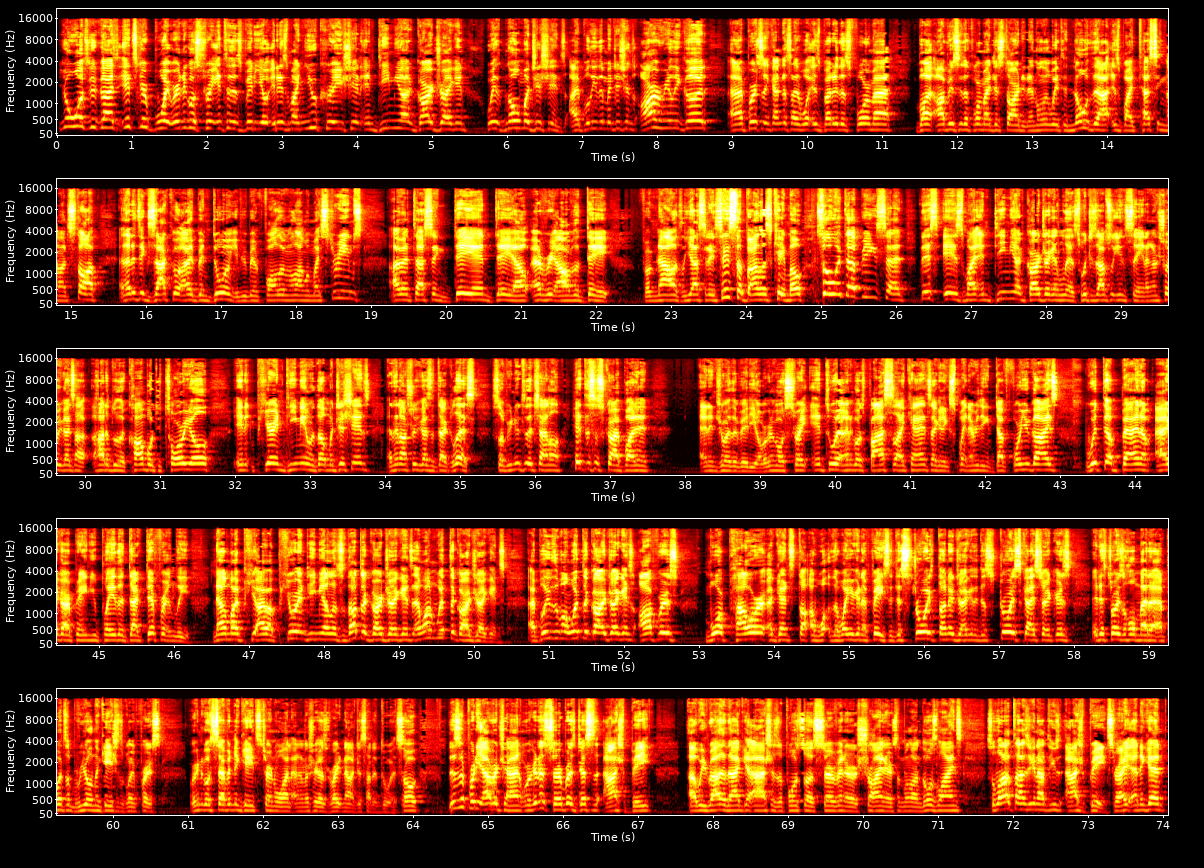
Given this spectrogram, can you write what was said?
Yo, what's good guys? It's your boy. We're gonna go straight into this video. It is my new creation, Endymion Guardragon with no magicians. I believe the magicians are really good, and I personally can't decide what is better this format, but obviously the format just started, and the only way to know that is by testing non-stop, and that is exactly what I've been doing. If you've been following along with my streams, I've been testing day in, day out, every hour of the day from now until yesterday since the list came out. So with that being said, this is my Endymion Guardragon list, which is absolutely insane. I'm going to show you guys how, how to do the combo tutorial in pure Endymion without magicians, and then I'll show you guys the deck list. So if you're new to the channel, hit the subscribe button and enjoy the video. We're going to go straight into it. I'm going to go as fast as I can so I can explain everything in depth for you guys. With the ban of Agarpain, you play the deck differently. Now my I have a pure Endymion list without the Guardragons and one with the Guardragons. I believe the one with the Guardragons offers more power against the, uh, the way you're going to face. It destroys Thunder Dragons, it destroys Sky Strikers, it destroys the whole meta and puts up real negations going first. We're going to go 7 negates turn 1. I'm going to show you guys right now just how to do it. So this is a pretty average hand. We're going to Cerberus just as Ash bait. Uh, we'd rather that get Ash as opposed to a Servant or a Shrine or something along those lines. So a lot of times you're going to have to use Ash baits, right? And again,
